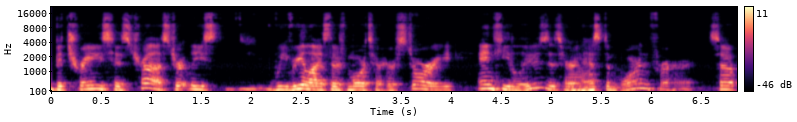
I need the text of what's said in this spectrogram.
betrays his trust, or at least we realize there's more to her story, and he loses her and has to mourn for her. So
